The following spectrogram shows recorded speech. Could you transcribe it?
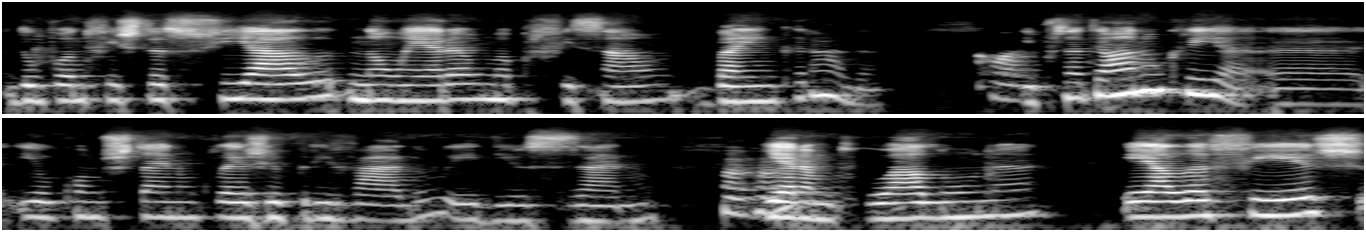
do ponto de vista social, não era uma profissão bem encarada. Claro. E, portanto, ela não queria. Eh, eu, como estudei num colégio privado e diocesano, uhum. e era muito boa aluna, ela fez,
